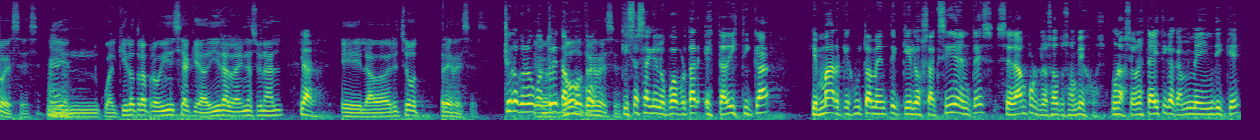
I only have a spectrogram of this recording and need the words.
veces. Y en cualquier otra provincia que adhiera a la ley nacional, Claro. eh, la va a haber hecho tres veces. Yo lo que no Pero encontré dos o tampoco, tres veces. quizás alguien lo pueda aportar, estadística que marque justamente que los accidentes se dan porque los autos son viejos. Una, o sea, una estadística que a mí me indique,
